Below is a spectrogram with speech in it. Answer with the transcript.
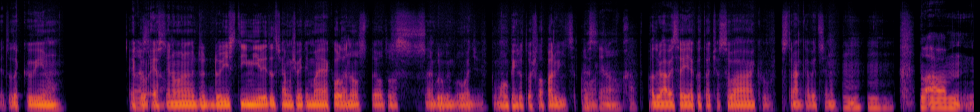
je to takový, no. Jako, No no, jasně, jasně, no, do, do jisté míry to třeba může být i moje jako lenost, jo, to zase nebudu vymlouvat, že jako mohl bych do toho šlapat víc. Ale, Jasně, no, chápu. a druhá věc je jako ta časová jako stránka věci. No. Mm, mm. No a mm,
